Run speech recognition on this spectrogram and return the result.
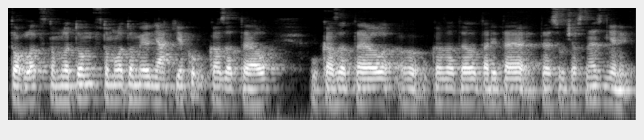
tohle, v tomhletom, v tomhletom je nějaký jako ukazatel, ukazatel, eh, ukazatel tady té, té současné změny.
